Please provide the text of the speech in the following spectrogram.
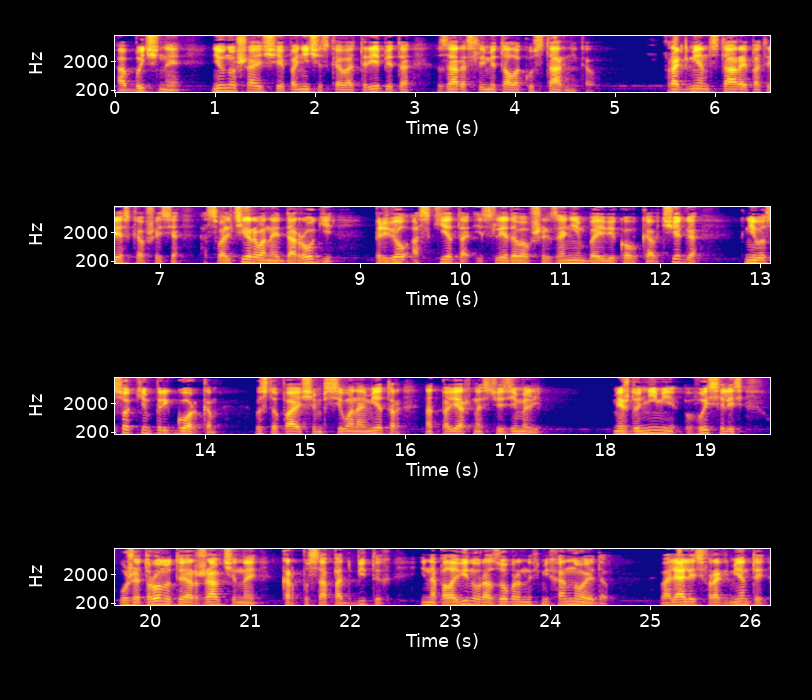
обычные, не внушающие панического трепета заросли металлокустарников. Фрагмент старой потрескавшейся асфальтированной дороги привел аскета и следовавших за ним боевиков Ковчега к невысоким пригоркам, выступающим всего на метр над поверхностью земли. Между ними высились уже тронутые ржавчиной корпуса подбитых и наполовину разобранных механоидов, валялись фрагменты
